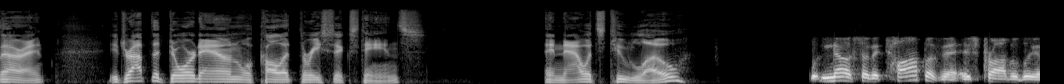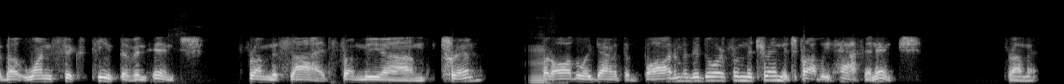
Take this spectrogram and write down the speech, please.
All right. You drop the door down, we'll call it 3 sixteenths. And now it's too low? No, so the top of it is probably about one sixteenth of an inch from the side, from the um, trim. But all the way down at the bottom of the door from the trim, it's probably half an inch from it.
